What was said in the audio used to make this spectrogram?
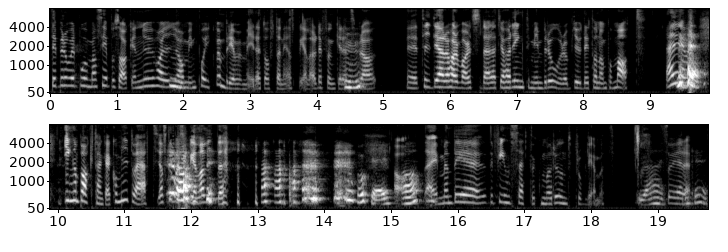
det beror väl på hur man ser på saken. Nu har Mm. jag och min pojkvän bredvid mig rätt ofta när jag spelar och det funkar rätt så bra. Eh, tidigare har det varit så där att jag har ringt till min bror och bjudit honom på mat. Nej, men, baktankar, kom hit och ät. Jag ska bara spela lite. Okej. Ja, Ja. Nej, men det, det finns sätt att komma runt problemet. Right. Så är det. okej.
